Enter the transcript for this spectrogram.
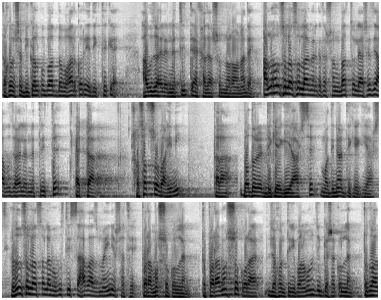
তখন সে বিকল্প পথ ব্যবহার করে এদিক থেকে আবু জাহেলের নেতৃত্বে এক হাজার সৈন্য রওনা দেয়। আল্লাহ সাল্লাহ সাল্লামের কাছে সংবাদ চলে আসে যে আবু জাহেলের নেতৃত্বে একটা সশস্ত্র বাহিনী তারা বদরের দিকে এগিয়ে আসছে, মদিনার দিকে এগিয়ে আসছে। রসুল সাল্লাহ সাল্লাম উপস্থিত সাহাবা আজমাইনের সাথে পরামর্শ করলেন। তো পরামর্শ করার, যখন তিনি পরামর্শ জিজ্ঞাসা করলেন, তখন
